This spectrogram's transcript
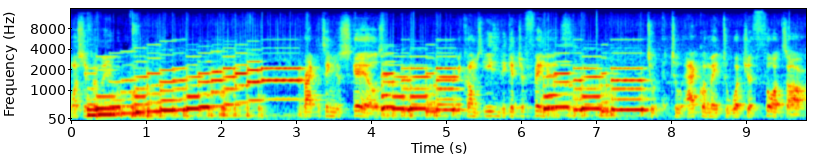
Once you're familiar with practicing your scales, it becomes easy to get your fingers to, to acclimate to what your thoughts are.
